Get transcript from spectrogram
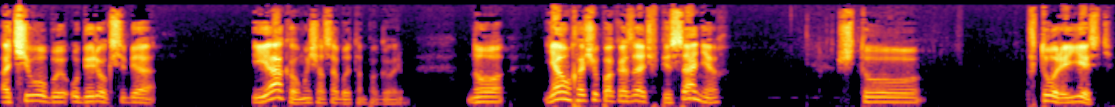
от чего бы уберег себя Иаков, мы сейчас об этом поговорим. Но я вам хочу показать в Писаниях, что в Торе есть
